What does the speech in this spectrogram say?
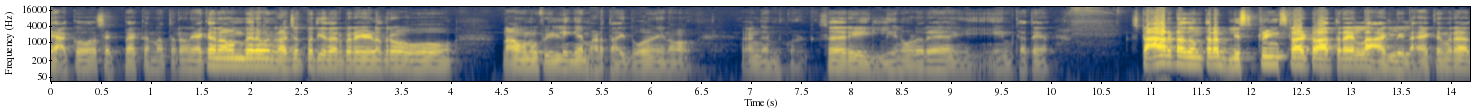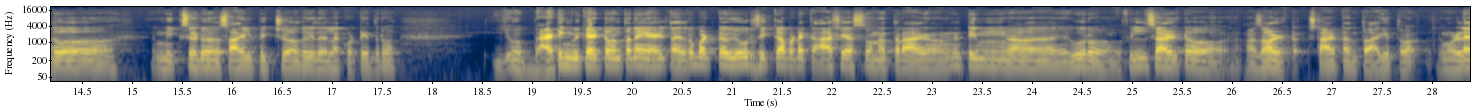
ಯಾಕೋ ಸೆಟ್ ಬ್ಯಾಕ್ ಅನ್ನೋ ಥರ. ಯಾಕಂದ್ರೆ ಅವ್ನು ಬೇರೆ ಒಂದು ರಜತ್ ಪತಿದಾರ್ ಬೇರೆ ಹೇಳಿದ್ರು, ಓ ನಾವು ಫೀಲ್ಡಿಂಗೇ ಮಾಡ್ತಾ ಇದ್ವೋ, ಏನೋ ಹಂಗೆ ಅಂದ್ಕೊಂಡು. ಸರಿ, ಇಲ್ಲಿ ನೋಡಿದ್ರೆ ಏನು ಕತೆ. ಸ್ಟಾರ್ಟ್ ಅದೊಂಥರ ಬ್ಲಿಸ್ಟ್ರಿಂಗ್ ಸ್ಟಾರ್ಟು ಆ ಥರ ಎಲ್ಲ ಆಗಲಿಲ್ಲ. ಯಾಕಂದರೆ ಅದು ಮಿಕ್ಸ್ಡ್ ಸಾಯಿಲ್ ಪಿಚ್ಚು ಅದು ಇದೆಲ್ಲ ಕೊಟ್ಟಿದ್ದರು ಇವ ಬ್ಯಾಟಿಂಗ್ ವಿಕೆಟು ಅಂತಲೇ ಹೇಳ್ತಾ ಇದ್ರು ಬಟ್ ಇವರು ಸಿಕ್ಕಾಪಟ್ಟೆ ಕಾಶಿಯಸ್ ಅನ್ನೋ ಥರ ಟೀಮ್ ಇವರು ಫಿಲ್ ಸಾಲ್ಟು ಅಸಾಲ್ಟ್ ಸ್ಟಾರ್ಟ್ ಅಂತೂ ಆಗಿತ್ತು. ಒಳ್ಳೆ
